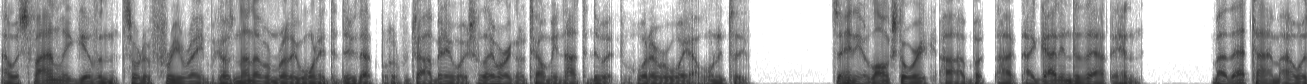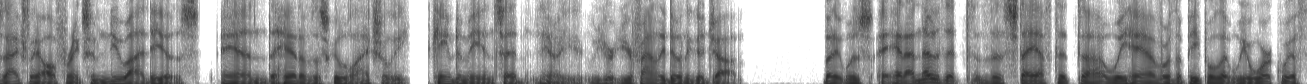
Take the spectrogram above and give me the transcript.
I was finally given sort of free rein because none of them really wanted to do that job anyway. So they weren't going to tell me not to do it whatever way I wanted to. So anyway, long story, uh, but I, I got into that and by that time, I was actually offering some new ideas, and the head of the school actually came to me and said, "You know, you're you're finally doing a good job." But it was, and I know that the staff that uh, we have or the people that we work with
